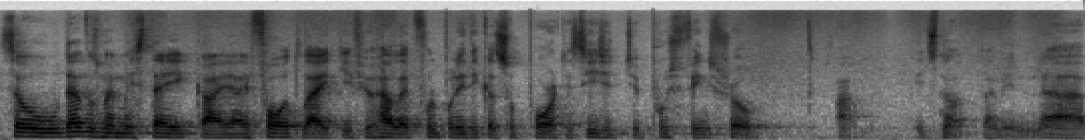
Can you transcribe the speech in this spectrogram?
so that was my mistake. I, I, thought like if you have like full political support, it's easy to push things through. Um, it's not. I mean, uh,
